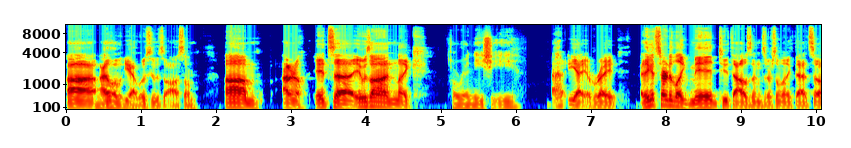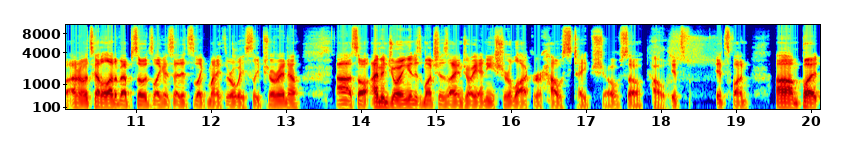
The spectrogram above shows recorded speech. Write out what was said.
Uh, I love yeah, Lucy was awesome. Um, I don't know. It's uh, it was on like O-Ren Ishii. I- yeah, right. I think it started like mid 2000s or something like that. So I don't know. It's got a lot of episodes. Like I said, it's like my throwaway sleep show right now. Uh, so I'm enjoying it as much as I enjoy any Sherlock or House type show. So House. it's it's fun. Um, but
